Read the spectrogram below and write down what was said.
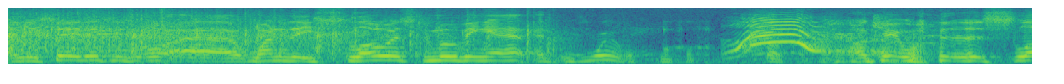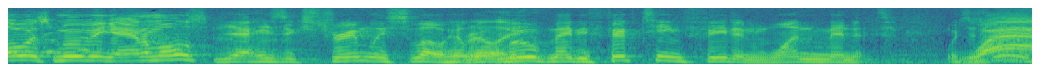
And you say this is uh, one of the slowest moving. A- okay, one of the slowest moving animals. Yeah, he's extremely slow. He'll Really? move maybe 15 feet in one minute. which is wow. really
